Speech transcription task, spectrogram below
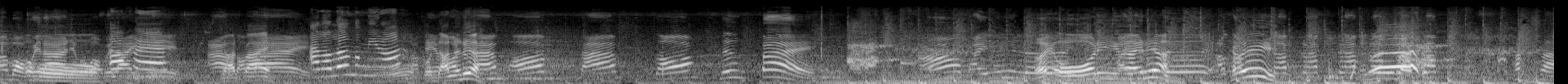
มาบอกเวลาโอ้โหเดี๋ยวมาบอกเวลาอีกทีอ่าจัดต่อไป อะเราเริ่มตรงนี้เนาะโอ้โอเคกดดันนะเนี่ยพร้อมครับพร้อมสามสองหนึ่งไปเอาไปลื่นเลย เฮ้ย โอ้โหนี่ยังไงเนี่ยปลื่ลเอากลับเฮ้ยกลับกลับกลับดูแบบกลับทักษะ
